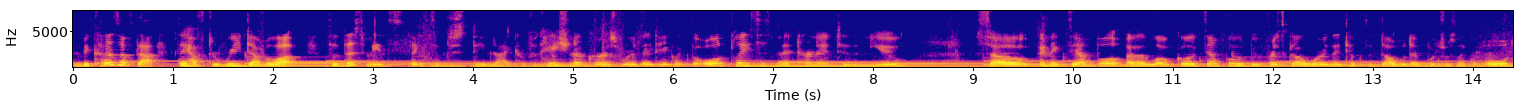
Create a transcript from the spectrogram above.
And because of that, they have to redevelop. So this means things such as gentrification occurs where they take like the old places and they turn it into the new. So an example, a local example would be Frisco, where they took the double dip, which was like old.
